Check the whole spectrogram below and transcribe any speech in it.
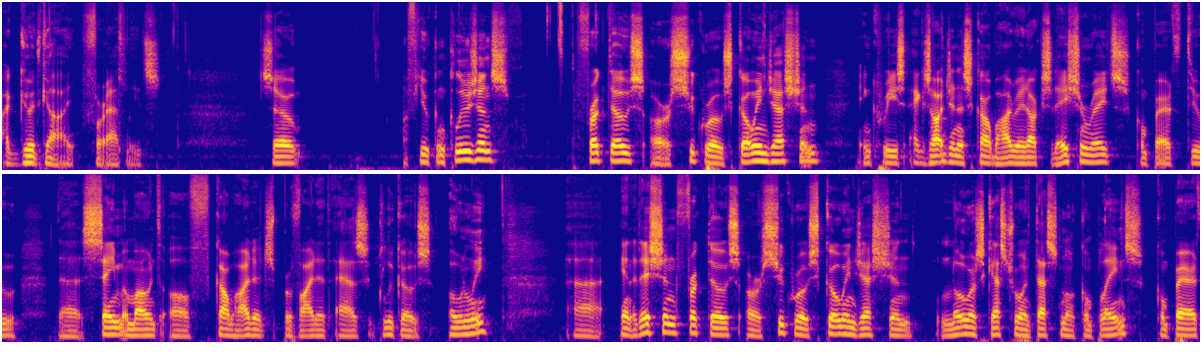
a good guy for athletes. So a few conclusions. Fructose or sucrose co-ingestion increase exogenous carbohydrate oxidation rates compared to the same amount of carbohydrates provided as glucose only. Uh, in addition, fructose or sucrose co-ingestion lowers gastrointestinal complaints compared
